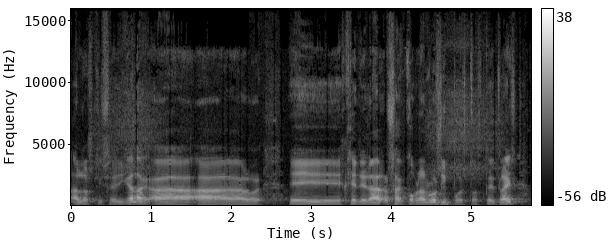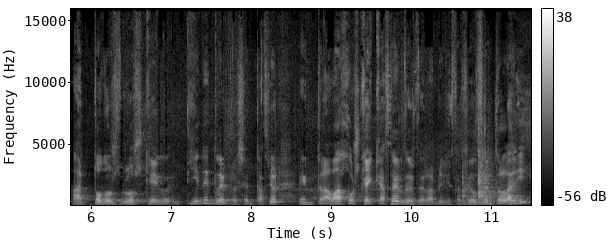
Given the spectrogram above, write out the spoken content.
a los que se dedican a, eh, generar, o sea, cobrar los impuestos, te traes a todos los que tienen representación en trabajos que hay que hacer desde la Administración Central allí,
